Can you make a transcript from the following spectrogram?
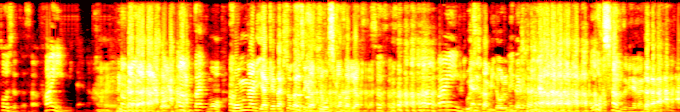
当時だったらさ、 Fine みたいな。はい。もう、こんがり焼けた人たちが表紙飾るやつだ。そうそうそう。 Fine みたいな。藤田実みたいなな。オーシャンズみたいな感じ。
